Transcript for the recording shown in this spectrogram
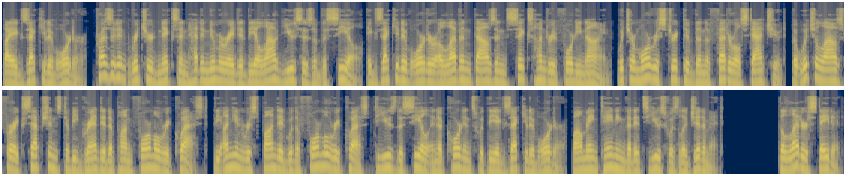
By executive order, President Richard Nixon had enumerated the allowed uses of the seal Executive Order 11649, which are more restrictive than the federal statute, but which allows for exceptions to be granted upon formal request. The Onion responded with a formal request to use the seal in accordance with the executive order, while maintaining that its use was legitimate. The letter stated,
